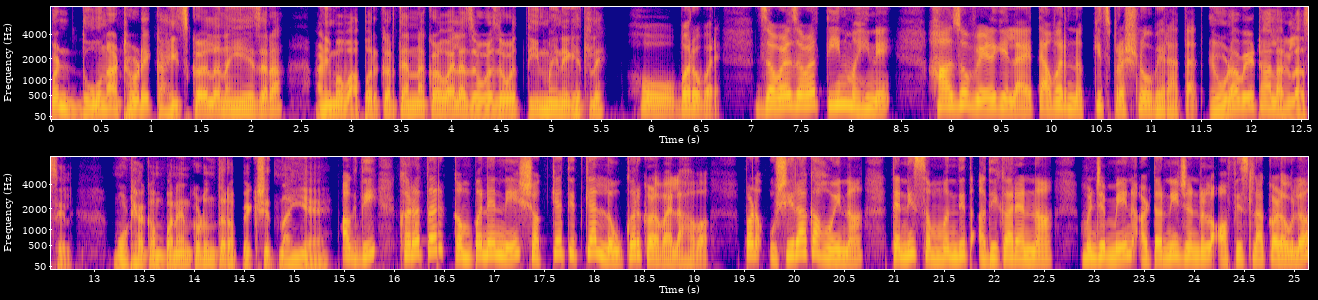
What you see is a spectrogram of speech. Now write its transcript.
पण दोन आठवडे काहीच कळलं नाही हे जरा? आणि मग वापरकर्त्यांना कळवायला जवळजवळ तीन महिने घेतले? हो बरोबर. जवळजवळ तीन महिने हा जो वेळ गेलाय त्यावर नक्कीच प्रश्न उभे राहतात. एवढा वेळ का लागला असेल? मोठ्या कंपन्यांकडून तर अपेक्षित नाहीये. अगदी. खरं तर कंपन्यांनी शक्य तितक्या लवकर कळवायला हवं. पण उशिरा का होईना त्यांनी संबंधित अधिकाऱ्यांना म्हणजे मेन अटर्नी जनरल ऑफिसला कळवलं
